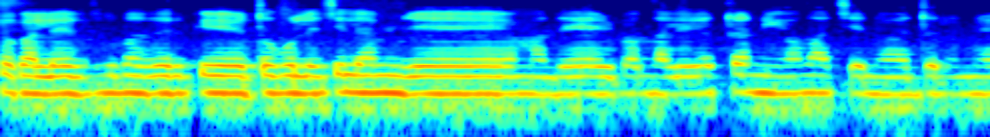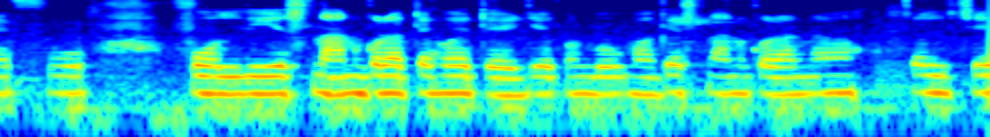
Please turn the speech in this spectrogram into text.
সকালে তোমাদেরকে তো বলেছিলাম যে আমাদের বাঙালির একটা নিয়ম আছে, নয় ধরনের ফল দিয়ে স্নান করাতে হয়। তো এই যে এখন বৌমাকে স্নান করানো চলছে।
